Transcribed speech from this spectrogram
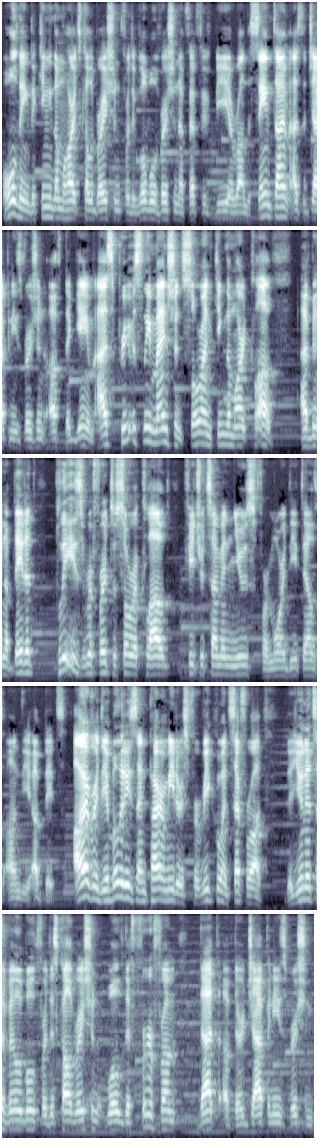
holding the Kingdom Hearts Collaboration for the global version of FFB around the same time as the Japanese version of the game. As previously mentioned, Sora and Kingdom Heart Cloud have been updated. Please refer to Sora Cloud featured summon news for more details on the updates. However, the abilities and parameters for Riku and Sephiroth, the units available for this collaboration, will differ from that of their Japanese version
